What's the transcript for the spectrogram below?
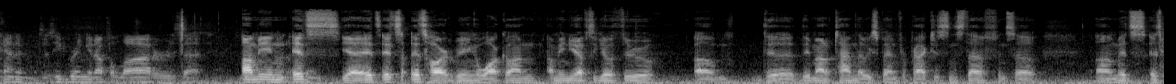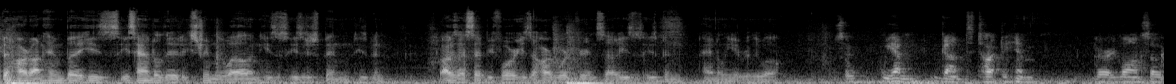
kind of does he bring it up a lot, or is that? I mean, it's thing? yeah, it's it's it's hard being a walk on. I mean, you have to go through um, the the amount of time that we spend for practice and stuff, and so um, it's it's been hard on him, but he's he's handled it extremely well, and he's he's just been he's been as I said before, he's a hard worker, and so he's he's been handling it really well. So we haven't gotten to talk to him very long, so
